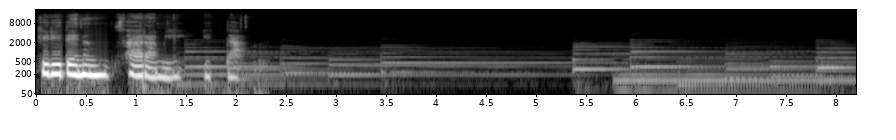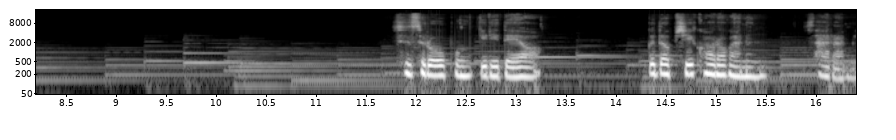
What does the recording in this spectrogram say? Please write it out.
길이 되는 사람이 있다. 스스로 봄길이 되어 끝없이 걸어가는 사람이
